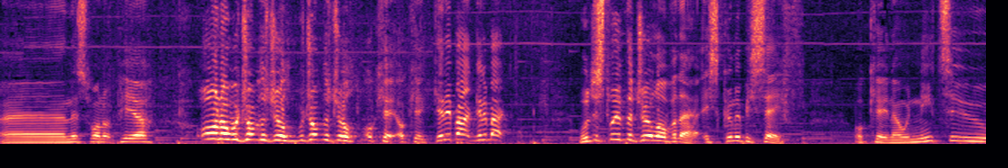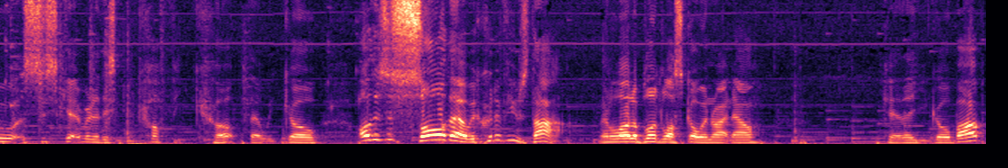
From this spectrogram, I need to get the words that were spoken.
And this one up here. Oh no, we dropped the drill. We dropped the drill. Okay, okay, get it back, get it back. We'll just leave the drill over there. It's going to be safe. Okay, now we need to just get rid of this coffee cup. There we go. Oh, there's a saw there. We could have used that. Got a lot of blood loss going right now. Okay, there you go, Bob.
